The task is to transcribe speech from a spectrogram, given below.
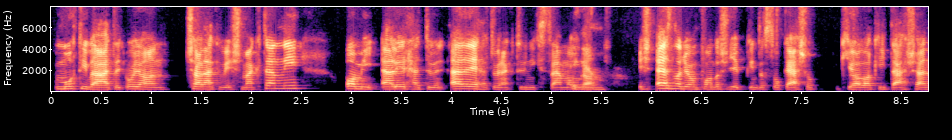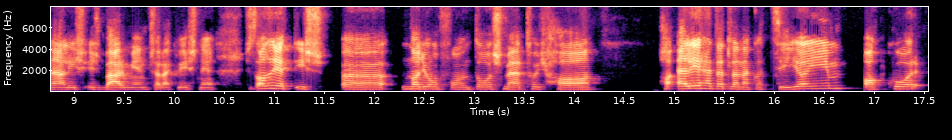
motivált egy olyan cselekvést megtenni, ami elérhető, elérhetőnek tűnik számomra. Igen. És ez nagyon fontos egyébként a szokások kialakításánál is, és bármilyen cselekvésnél. És ez azért is ö, nagyon fontos, mert hogyha ha elérhetetlenek a céljaim, akkor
